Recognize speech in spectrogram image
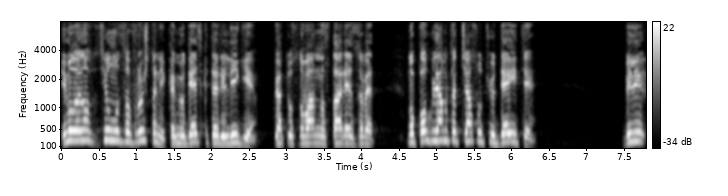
Имало едно силно завръщане към юдейската религия, която е основана на Стария Завет. Но по-голямата част от юдеите били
